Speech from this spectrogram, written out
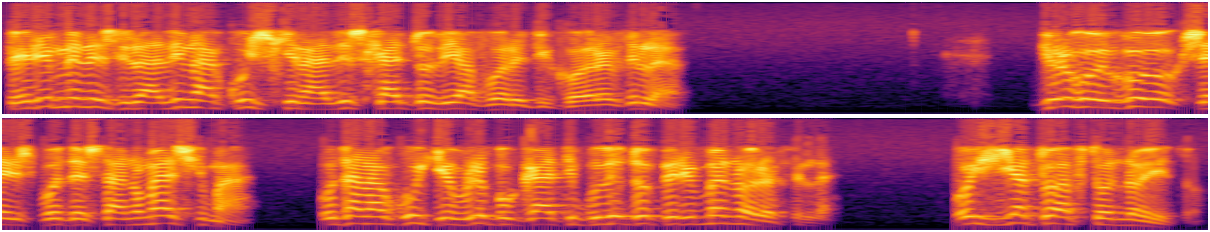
Περίμενες δηλαδή να ακούσεις και να δεις κάτι το διαφορετικό ρε φίλε; Γιώργο, εγώ ξέρεις πότε αισθάνομαι άσχημα; Όταν ακούω και βλέπω κάτι που δεν το περιμένω ρε φίλε. Όχι για το αυτονόητο.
